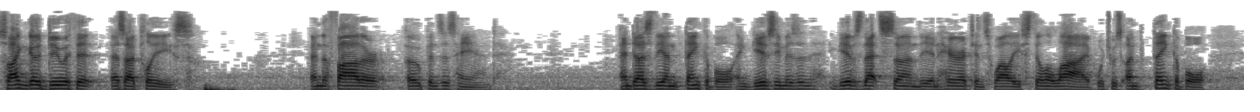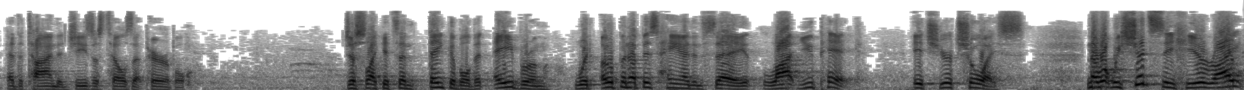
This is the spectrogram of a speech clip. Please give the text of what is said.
so I can go do with it as I please. And the father opens his hand and does the unthinkable and gives him his, gives that son the inheritance while he's still alive, which was unthinkable at the time that Jesus tells that parable. Just like it's unthinkable that Abram would open up his hand and say, Lot, you pick. It's your choice. Now, what we should see here, right?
